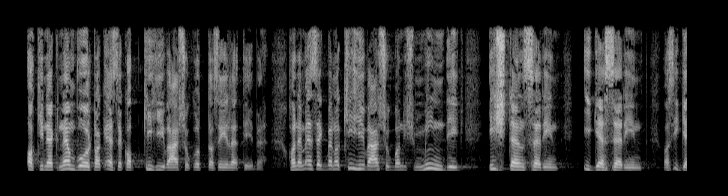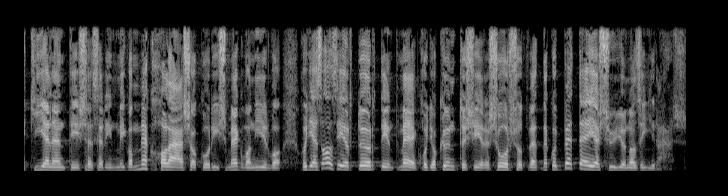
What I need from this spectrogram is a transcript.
akinek nem voltak ezek a kihívások ott az életébe, hanem ezekben a kihívásokban is mindig Isten szerint, ige szerint az ige kijelentése szerint még a meghalásakor is megvan írva, hogy ez azért történt meg, hogy a köntösére sorsot vetnek, hogy beteljesüljön az írás.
